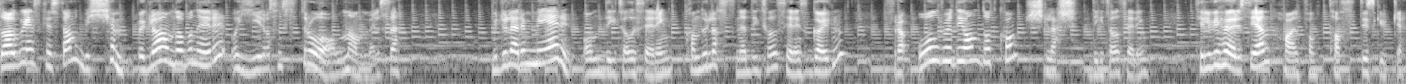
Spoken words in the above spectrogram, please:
Dag og Jens Kristian blir kjempeglad om du abonnerer og gir oss en strålende anmeldelse. Vil du lære mer om digitalisering, kan du laste ned digitaliseringsguiden fra alreadyon.com slash digitalisering. Til vi høres igjen, ha en fantastisk uke.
